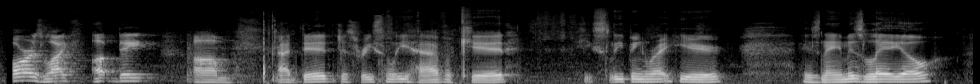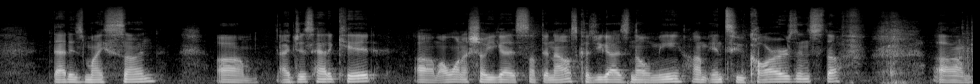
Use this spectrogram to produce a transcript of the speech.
as far as life update um I did just recently have a kid he's sleeping right here his name is Leo that is my son um, I just had a kid. Um, I want to show you guys something else because you guys know me. I'm into cars and stuff. Um,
